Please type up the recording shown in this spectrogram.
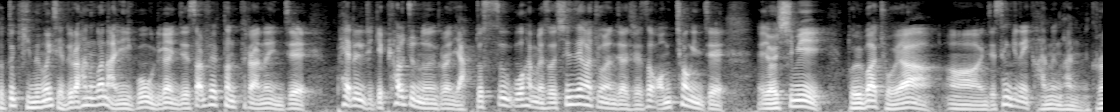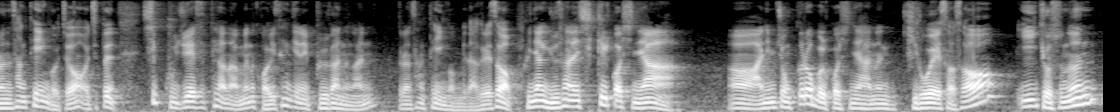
그것도 기능을 제대로 하는 건 아니고 우리가 이제 설펙턴트라는 이제 폐를 이렇게 펴주는 그런 약도 쓰고 하면서 신생아 중환자실에서 엄청 이제 열심히 돌봐줘야 어 이제 생존이 가능한 그런 상태인 거죠. 어쨌든 19주에서 태어나면 거의 생존이 불가능한 그런 상태인 겁니다. 그래서 그냥 유산을 시킬 것이냐, 어 아니면 좀 끌어볼 것이냐 하는 기로에 서서 이 교수는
